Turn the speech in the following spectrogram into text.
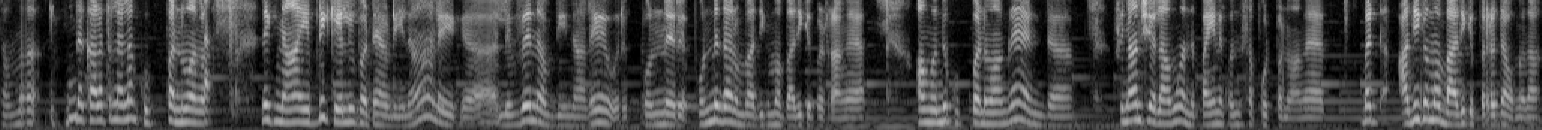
செம்ம. இந்த காலத்துலலாம் குக் பண்ணுவாங்க லைக் நான் எப்படி கேள்விப்பட்டேன் அப்படின்னா லைக் லிவ் அப்படின்னாலே ஒரு பொண்ணு பொண்ணு தான் ரொம்ப அதிகமா பாதிக்கப்படுறாங்க. அவங்க வந்து குக் பண்ணுவாங்க அண்ட் ஃபினான்ஷியலாகவும் அந்த பையனுக்கு வந்து சப்போர்ட் பண்ணுவாங்க. பட் அதிகமா பாதிக்கப்படுறது அவங்க தான்.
